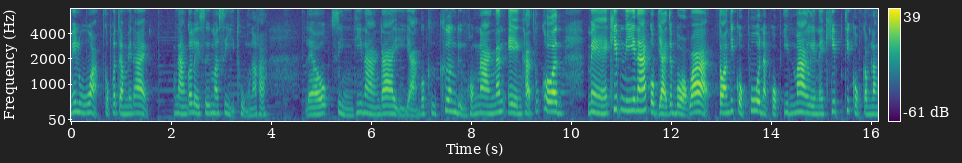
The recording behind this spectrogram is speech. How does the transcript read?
ไม่รู้อะกบก็จำไม่ได้ นางก็เลยซื้อมาสี่ถุงนะคะ แล้วสิ่งที่นางได้อีกอย่างก็คือเครื่องดื่มของนางนั่นเองค่ะ ทุกคน แหมคลิปนี้นะ กบอยากจะบอกว่าตอนที่กบพูดน่ะ กบอินมากเลยในคลิปที่กบกำลัง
